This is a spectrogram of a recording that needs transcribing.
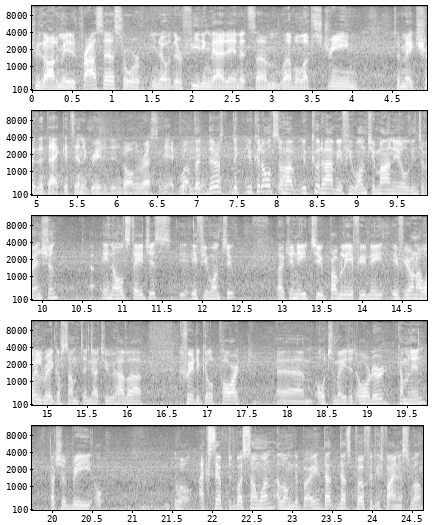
to the automated process, or you know, they're feeding that in at some level upstream to make sure that that gets integrated into all the rest of the Well, activity. there, there, you could also have, you could have, if you want, your manual intervention in all stages, if you want to. Like you need to, probably if you need, if you're on a oil rig or something, that you have a critical part um, automated order coming in, that should be well, accepted by someone along the way. That, that's perfectly fine as well.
